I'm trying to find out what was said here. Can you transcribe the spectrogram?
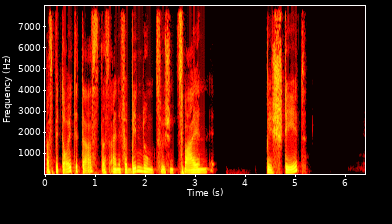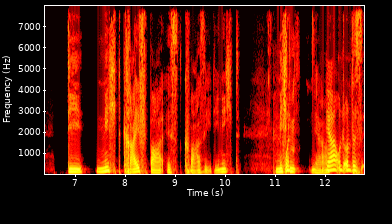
Was bedeutet das, dass eine Verbindung zwischen Zweien besteht, die nicht greifbar ist quasi, die nicht, nicht, Und- ja, Ja, und, und das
